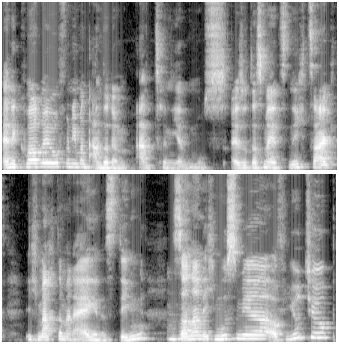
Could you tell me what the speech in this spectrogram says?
eine Choreo von jemand anderem antrainieren muss. Also dass man jetzt nicht sagt, ich mache da mein eigenes Ding, mhm. sondern ich muss mir auf YouTube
